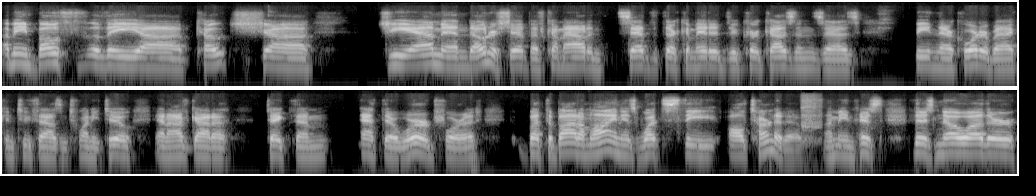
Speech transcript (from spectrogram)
I mean, both the uh, coach, uh, GM, and ownership have come out and said that they're committed to Kirk Cousins as being their quarterback in 2022, and I've got to take them at their word for it but the bottom line is what's the alternative? I mean, there's there's no other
